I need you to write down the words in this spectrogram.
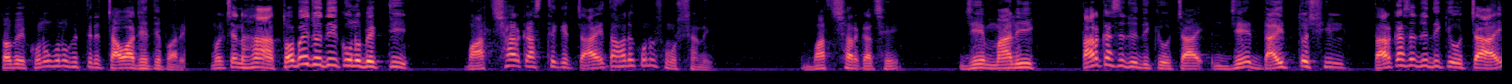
তবে কোনো কোনো ক্ষেত্রে চাওয়া যেতে পারে। বলছেন হ্যাঁ তবে যদি কোনো ব্যক্তি বাদশার কাছ থেকে চায়, তাহলে কোনো সমস্যা নেই। বাদশার কাছে যে মালিক তার কাছে যদি কেউ চায়, যে দায়িত্বশীল তার কাছে যদি কেউ চায়,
